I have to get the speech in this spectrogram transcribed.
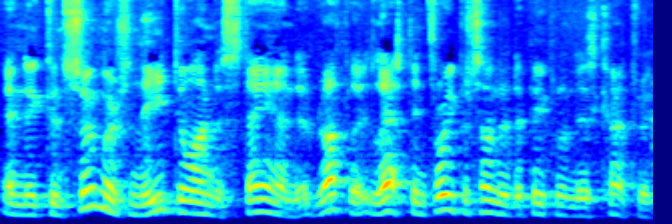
And the consumers need to understand that roughly less than 3% of the people in this country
